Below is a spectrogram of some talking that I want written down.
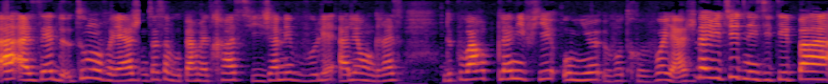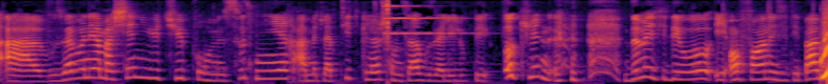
A à Z tout mon voyage. Comme ça, ça vous permettra si jamais vous voulez aller en Grèce de pouvoir planifier au mieux votre voyage. D'habitude, n'hésitez pas à vous abonner à ma chaîne YouTube pour me soutenir, à mettre la petite cloche comme ça, vous allez louper aucune de mes vidéos. Et enfin, n'hésitez pas à me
